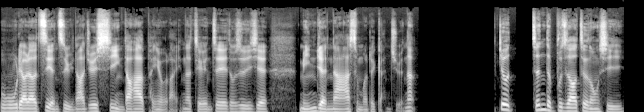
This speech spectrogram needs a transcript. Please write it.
无无聊聊自言自语，然后就会吸引到他的朋友来。那这这些都是一些名人啊什么的感觉。那就真的不知道这个东西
